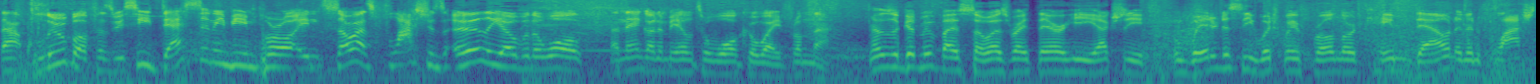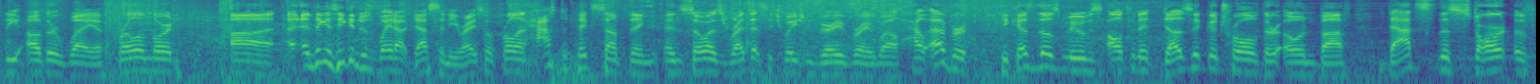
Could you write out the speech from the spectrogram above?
that blue buff as we see Destiny being brought in. Soaz flashes early over the wall, and they're going to be able to walk away from that. That was a good move by Soaz right there. He actually waited to see which way Lord came down and then flashed the other way. If Lord uh, and the thing is, he can just wait out Destiny, right? So Forellen has to pick something, and so has read that situation very, very well. However, because of those moves, Alternate does get control of their own buff. That's the start of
